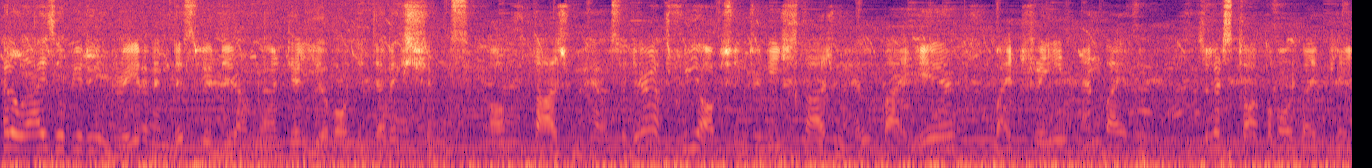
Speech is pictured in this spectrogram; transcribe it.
Hello guys, hope you're doing great and in this video I'm going to tell you about the directions of Taj Mahal. So there are three options to reach Taj Mahal by air, by train and by road. So let's talk about by plane.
